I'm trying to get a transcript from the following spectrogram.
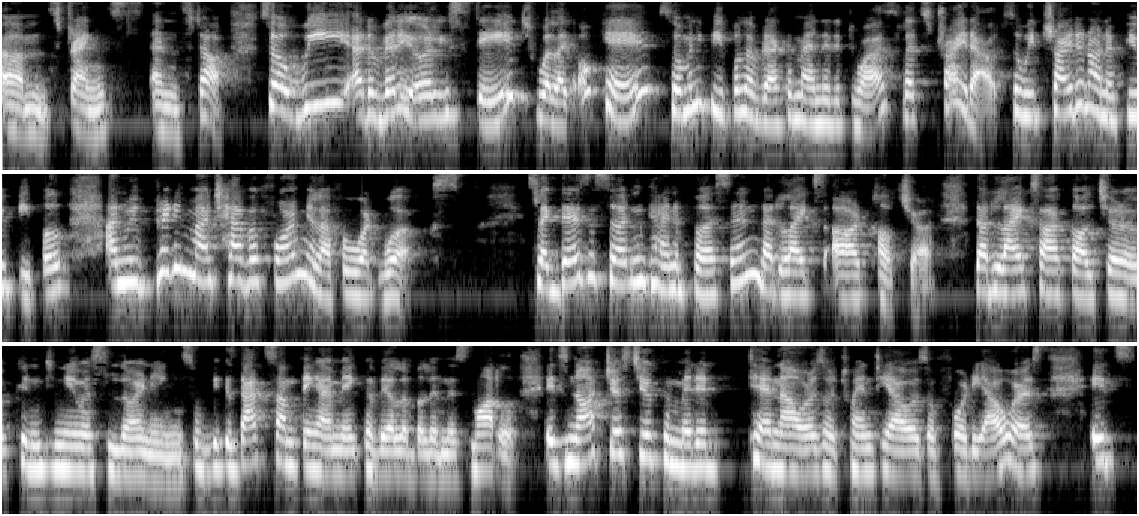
um, strengths and stuff. So we, at a very early stage, were like, okay, so many people have recommended it to us. Let's try it out. So we tried it on a few people, and we pretty much have a formula for what works. It's like there's a certain kind of person that likes our culture, that likes our culture of continuous learning. So, because that's something I make available in this model. It's not just you're committed 10 hours or 20 hours or 40 hours. It's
